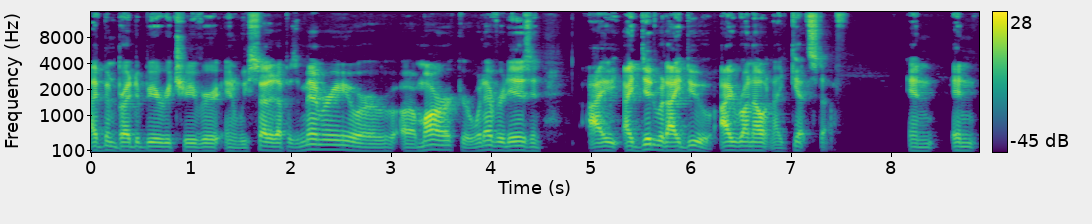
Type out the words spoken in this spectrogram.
I've been bred to be a retriever and we set it up as a memory or a mark or whatever it is. And I, I did what I do. I run out and I get stuff. And and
